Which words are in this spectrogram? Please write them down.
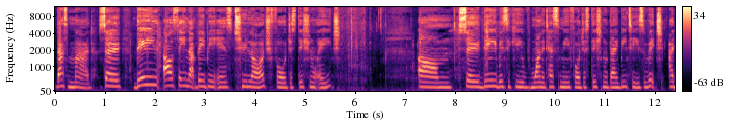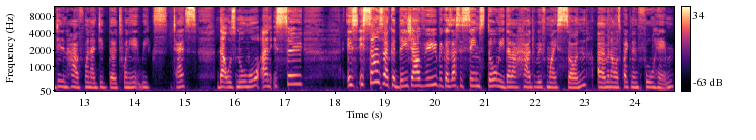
That's mad. So they are saying that baby is too large for gestational age. Um so they basically want to test me for gestational diabetes which i didn't have when i did the 28 weeks test. That was normal. And it's so it's, it sounds like a deja vu because that's the same story that i had with my son uh, when i was pregnant for him.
